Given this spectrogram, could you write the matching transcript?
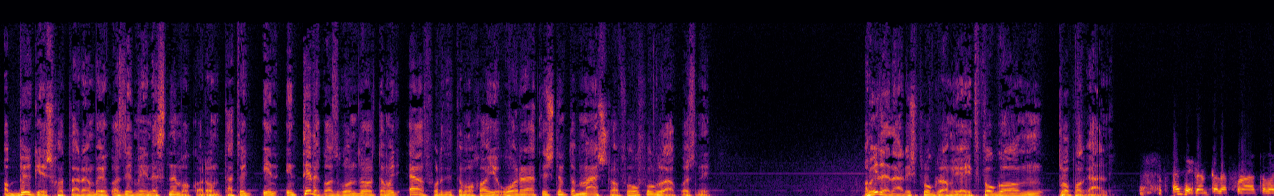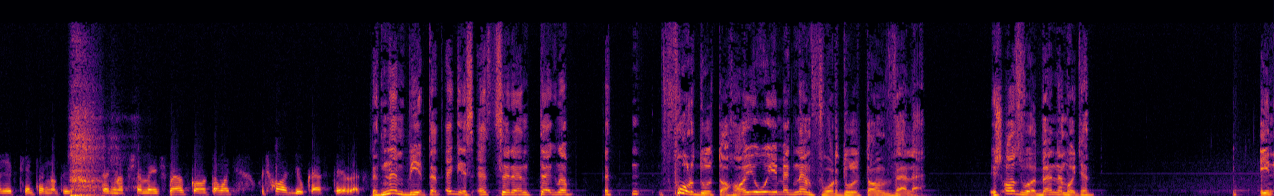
a bőgés határán vagyok azért, mert én ezt nem akarom. Tehát, hogy én, én tényleg azt gondoltam, hogy elfordítom a hajó orrát, és nem tudom, mással fogok foglalkozni. A millenáris programjait fogom propagálni. Ezért nem telefonáltam egyébként tegnap, is, tegnap sem is, mert azt gondoltam, hogy, hogy hagyjuk ezt tényleg. Tehát nem bír, tehát egész egyszerűen tegnap tehát fordult a hajó, én meg nem fordultam vele. És az volt bennem, hogy hát én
